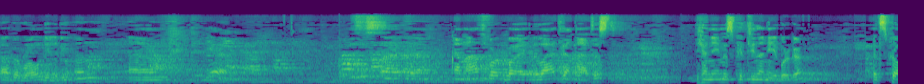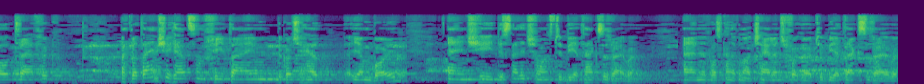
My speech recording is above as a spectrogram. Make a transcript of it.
uh, the world we're living in. And yeah. This is uh, uh, an artwork by a Latvian artist. Her name is Katrīna Neiburga. It's called Traffic. At the time, she had some free time because she had a young boy, and she decided she wants to be a taxi driver. And it was kind of you know, a challenge for her to be a taxi driver.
